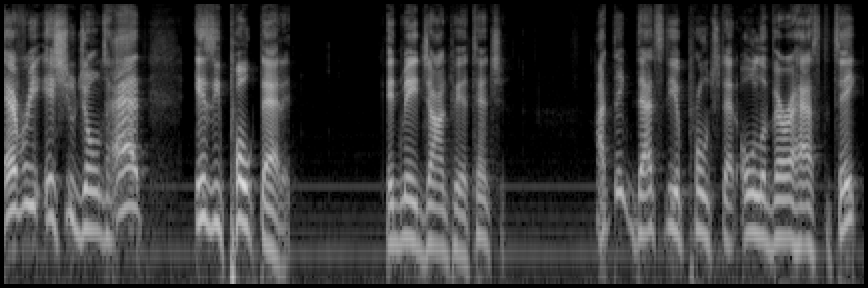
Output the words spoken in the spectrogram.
Every issue Jones had, Izzy poked at it. It made Jon pay attention. I think that's the approach that Oliveira has to take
